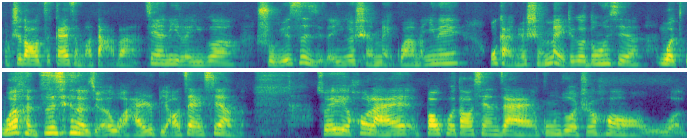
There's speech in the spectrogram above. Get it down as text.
我知道该怎么打扮，建立了一个属于自己的一个审美观嘛。因为我感觉审美这个东西，我我很自信的觉得我还是比较在线的，所以后来包括到现在工作之后，我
